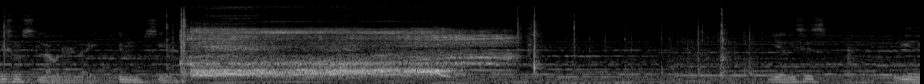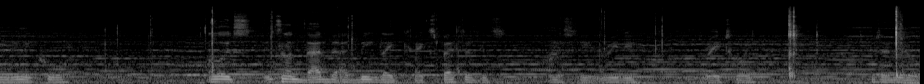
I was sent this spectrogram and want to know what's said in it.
This one's louder, like see it. Yeah, this is really really cool. Although it's it's not that that big like I expected. It's honestly really great toy. There's a little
